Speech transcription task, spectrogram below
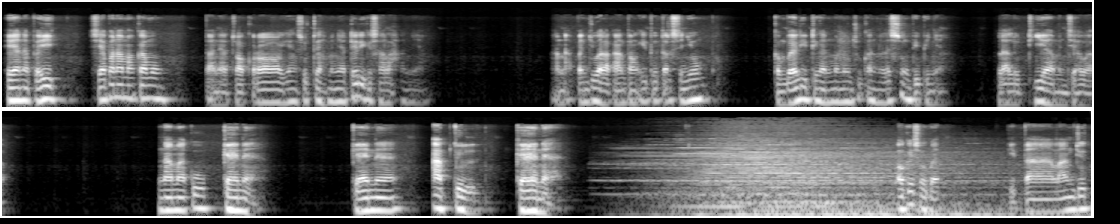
Hei anak baik, siapa nama kamu? Tanya Cokro yang sudah menyadari kesalahannya. Anak penjual kantong itu tersenyum kembali dengan menunjukkan lesung pipinya. Lalu dia menjawab, Namaku Gana. Gana Abdul Gana. Oke sobat, kita lanjut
